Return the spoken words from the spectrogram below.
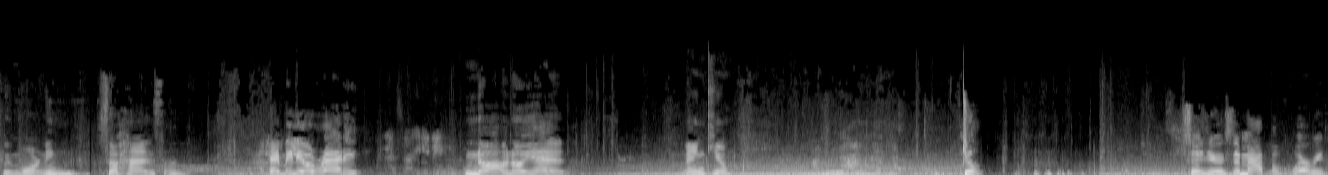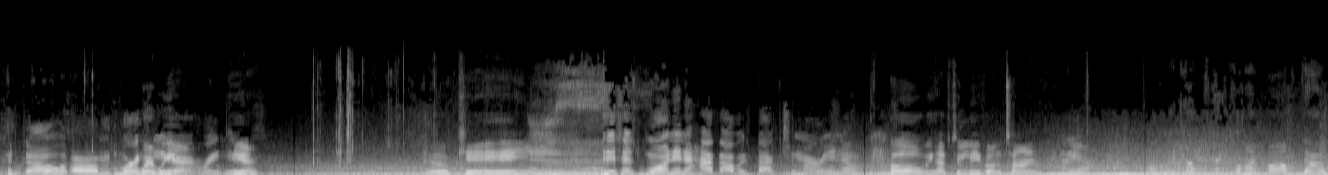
good morning. So handsome. Emily, already? Can I start eating? No, not yet. Thank you. Choo! So here's the map of where we could go. Um, we're Where here, we are? right here. Okay. This is one and a half hours back to Marina. Oh, we have to leave on time. Yeah. I'm gonna do prank on my mom that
